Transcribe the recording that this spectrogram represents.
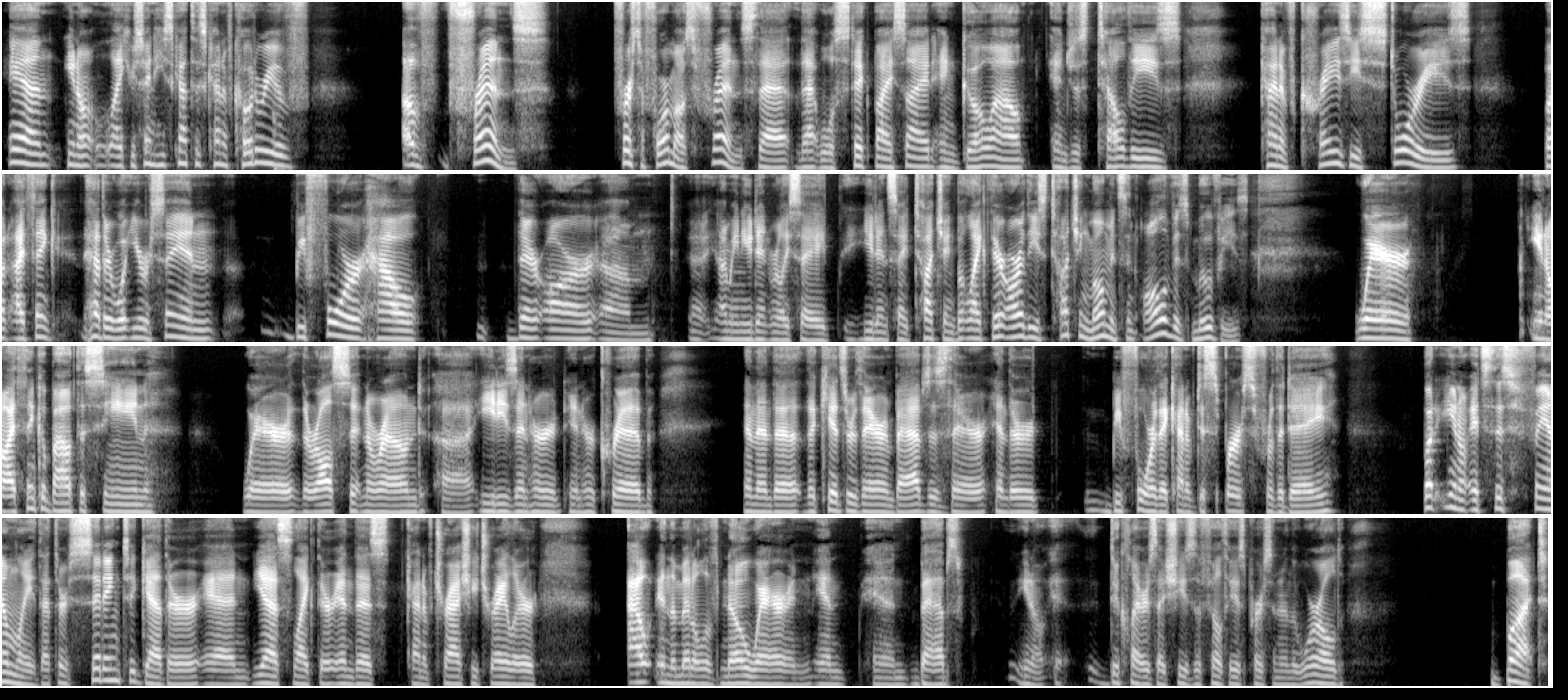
and you know, like you're saying, he's got this kind of coterie of of friends. First and foremost, friends that that will stick by side and go out and just tell these kind of crazy stories. But I think Heather, what you were saying before, how there are um uh, i mean you didn't really say you didn't say touching but like there are these touching moments in all of his movies where you know i think about the scene where they're all sitting around uh edie's in her in her crib and then the the kids are there and babs is there and they're before they kind of disperse for the day but you know it's this family that they're sitting together and yes like they're in this kind of trashy trailer out in the middle of nowhere and and and babs you know eh, declares that she's the filthiest person in the world but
